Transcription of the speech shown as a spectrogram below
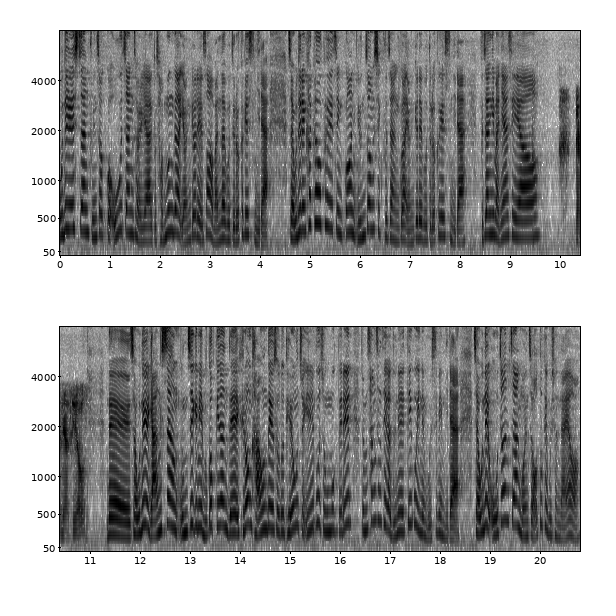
오늘 시장 분석과 오후장 전략 또 전문가 연결해서 만나보도록 하겠습니다. 자, 오늘은 카카오페이 증권 윤정식 부장과 연결해 보도록 하겠습니다. 부장님 안녕하세요. 네, 안녕하세요. 네, 자 오늘 양상 움직임이 무겁긴 한데 그런 가운데에서도 대형주 일부 종목들은 좀 상승세가 눈에 띄고 있는 모습입니다. 자, 오늘 오전장 먼저 어떻게 보셨나요?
